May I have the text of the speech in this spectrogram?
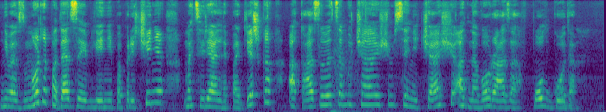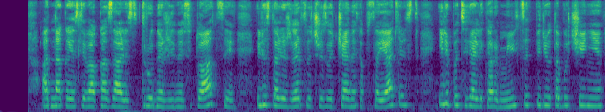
Невозможно подать заявление по причине материальная поддержка оказывается обучающимся не чаще одного раза в полгода. Однако, если вы оказались в трудной жизненной ситуации или стали жертвой чрезвычайных обстоятельств или потеряли кормильца в период обучения,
